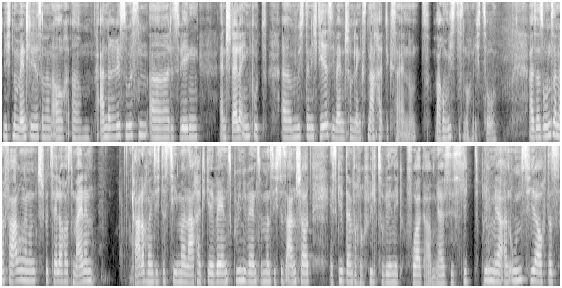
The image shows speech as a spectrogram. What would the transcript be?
nicht nur menschliche, sondern auch ähm, andere Ressourcen. Äh, deswegen ein steiler Input, äh, müsste nicht jedes Event schon längst nachhaltig sein. Und warum ist es noch nicht so? Also aus unseren Erfahrungen und speziell auch aus meinen, gerade auch wenn sich das Thema nachhaltige Events, Green Events, wenn man sich das anschaut, es gibt einfach noch viel zu wenig Vorgaben. Ja, es ist, liegt primär an uns hier auch das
